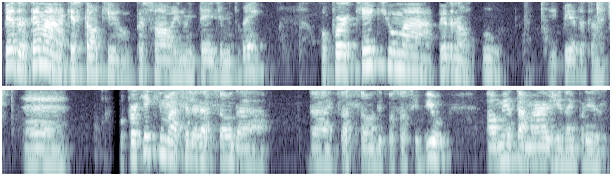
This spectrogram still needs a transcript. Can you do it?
Pedro, tem uma questão que o pessoal aí não entende muito bem. O porquê que uma. Pedro não, Hugo. E Pedro também. É, o porquê que uma aceleração da, da inflação de construção civil aumenta a margem da empresa?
